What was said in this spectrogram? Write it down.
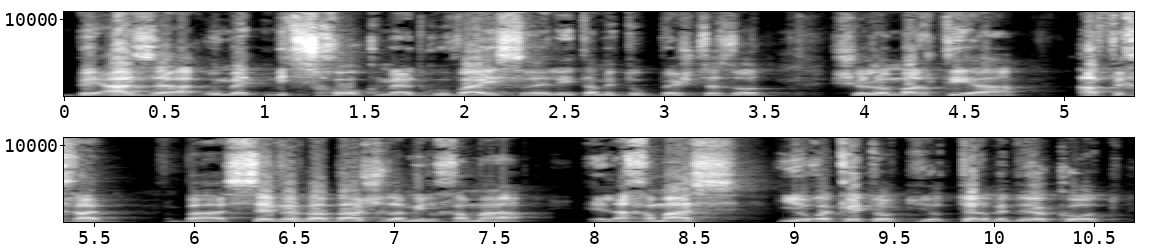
בעזה, הוא מת מצחוק מהתגובה הישראלית המטופשת הזאת, שלא מרתיעה אף אחד. בסבב הבא של המלחמה, לחמאס יהיו רקטות יותר מדויקות,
